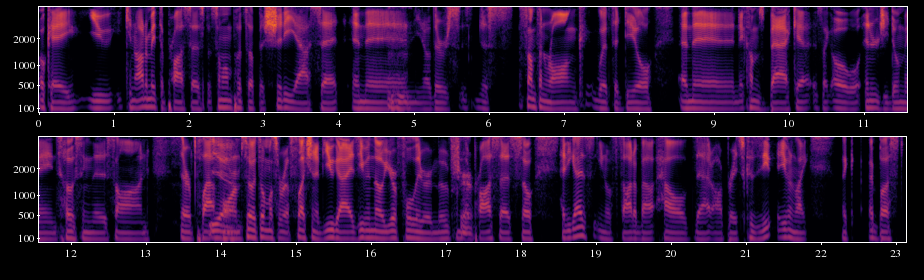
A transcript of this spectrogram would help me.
okay you can automate the process but someone puts up a shitty asset and then mm-hmm. you know there's just something wrong with the deal and then it comes back at, it's like oh well energy domains hosting this on their platform. So it's almost a reflection of you guys even though you're fully removed from Sure. the process. So have you guys you know thought about how that operates? Because even like like i bust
